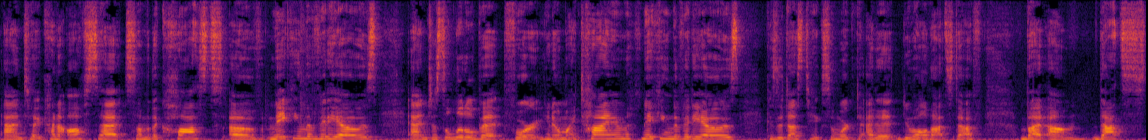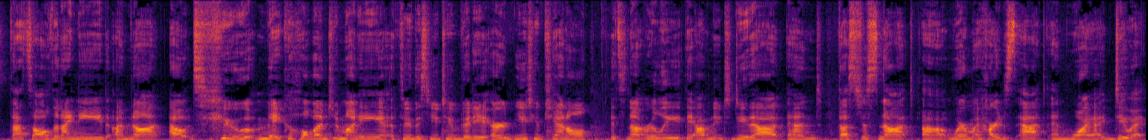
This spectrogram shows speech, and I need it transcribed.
and to kind of offset some of the costs of making the videos and just a little bit for you know my time making the videos because it does take some work to edit and do all that stuff but um, that's that's all that I need. I'm not out to make a whole bunch of money through this YouTube video or YouTube channel. It's not really the avenue to do that, and that's just not uh, where my heart is at and why I do it.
